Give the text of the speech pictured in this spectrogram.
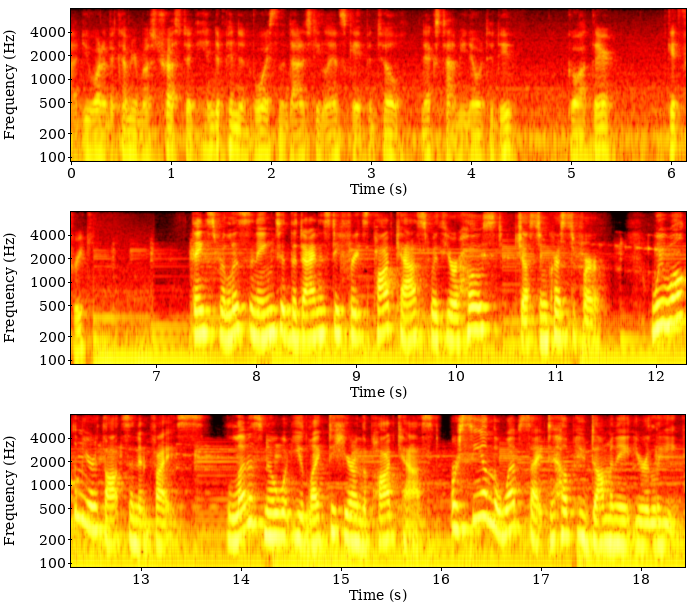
I do want to become your most trusted independent voice in the Dynasty landscape. Until next time, you know what to do. Go out there, get freaky. Thanks for listening to the Dynasty Freaks podcast with your host, Justin Christopher. We welcome your thoughts and advice. Let us know what you'd like to hear on the podcast or see on the website to help you dominate your league.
